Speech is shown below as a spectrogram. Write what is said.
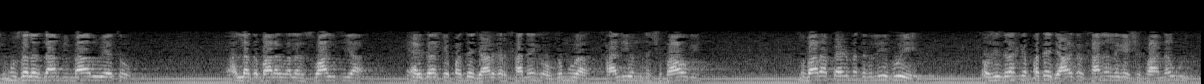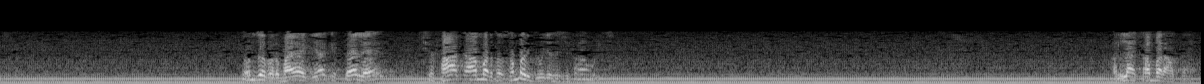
کہ السلام بیمار ہوئے تو اللہ تبارک تعالیٰ نے سوال کیا، ایک طرح کے پتے جھاڑ کر کھانے کا حکم ہوا، کھا لی انہوں نے شفا ہوگی دوبارہ پیٹ میں تکلیف ہوئی، تو اسی طرح کے پتے جھاڑ کر کھانے لگے، شفا نہ ہوئی۔ ان سے فرمایا گیا کہ پہلے شفا کا امر تھا سمر کی وجہ سے شفا ہوئی۔ اللہ کا امر آتا ہے۔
